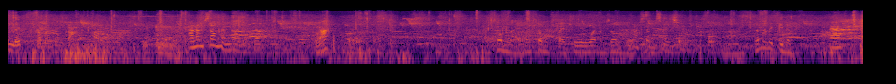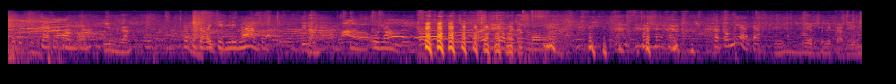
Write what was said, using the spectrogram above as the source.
ส้นเล็กกำลังต้องการเอาน้ำส้มหันหน่อยเจ้านะส้มไหนน้ำส้มใส่ชูหรือว่าน้ำส้มส้มใส่ชูแล้วมันไปกินอะนะแจกละออนกันอิ่มกันก็จะไปกินริมน้ำตัวที่ไหนเอออูเล่นชอบไปนั่งมอง กับตรงเนี้ยแกเนี่ยบรรยากาศดีนะ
